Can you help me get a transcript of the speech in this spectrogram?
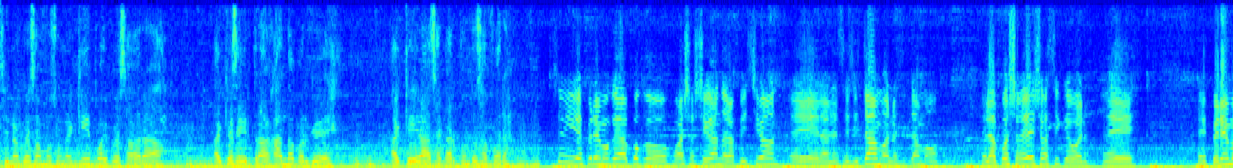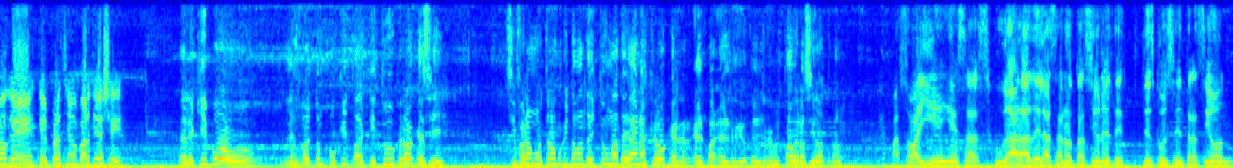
sino que somos un equipo y pues ahora hay que seguir trabajando porque hay que ir a sacar puntos afuera. Sí, esperemos que a poco vaya llegando la afición, eh, la necesitamos, necesitamos el apoyo de ellos, así que bueno, eh, esperemos que el próximo partido llegue el equipo les falta un poquito de actitud, creo que sí. Si fuera a mostrar un poquito más de actitud, más de ganas, creo que el, resultado hubiera sido otro. ¿Qué pasó ahí en esas jugadas de las anotaciones de desconcentración?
